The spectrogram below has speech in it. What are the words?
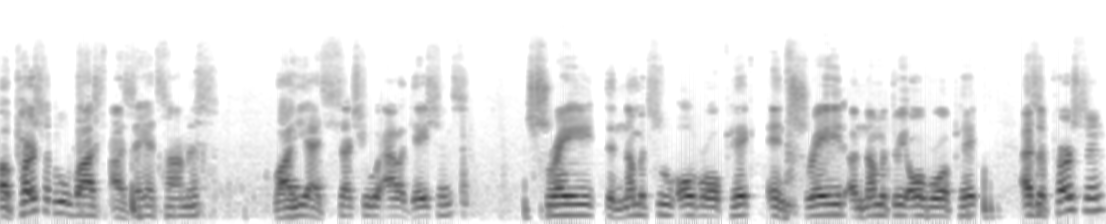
a person who watched Isiah Thomas while he had sexual allegations, trade the number two overall pick and trade a number three overall pick, as a person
